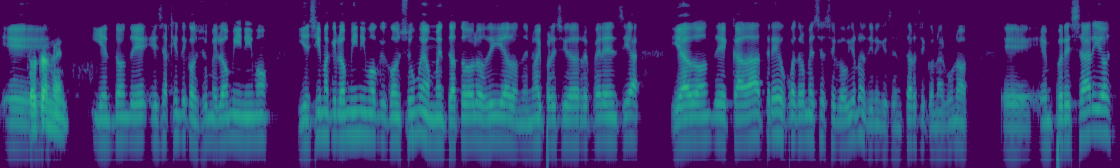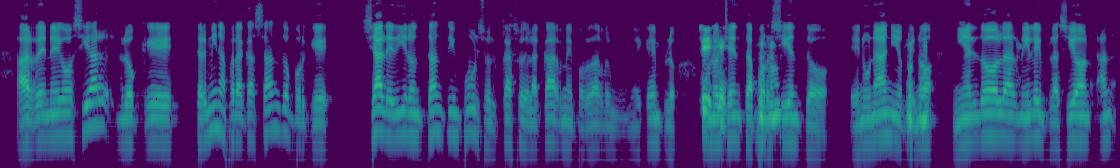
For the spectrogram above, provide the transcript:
Eh, totalmente. Y en donde esa gente consume lo mínimo, y encima que lo mínimo que consume aumenta todos los días, donde no hay precio de referencia, y a donde cada tres o cuatro meses el gobierno tiene que sentarse con algunos eh, empresarios a renegociar lo que termina fracasando porque ya le dieron tanto impulso, el caso de la carne, por darle un ejemplo, un 80% en un año que no, ni el dólar ni la inflación han,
